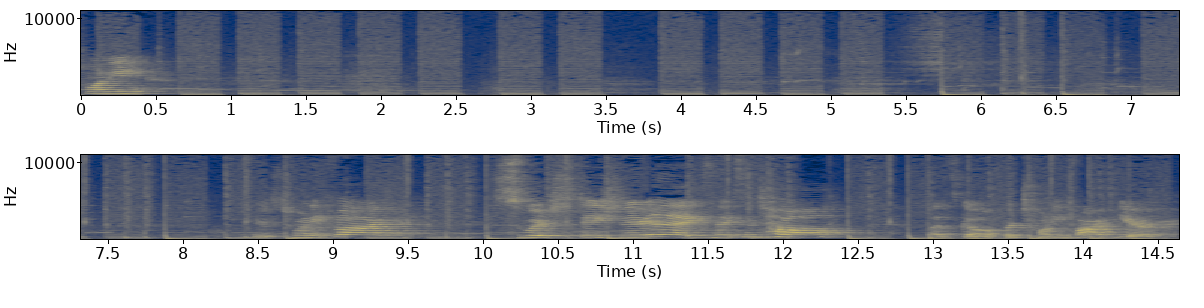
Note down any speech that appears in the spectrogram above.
Twenty. Here's 25. Switch stationary legs, nice and tall. Let's go for 25 here.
